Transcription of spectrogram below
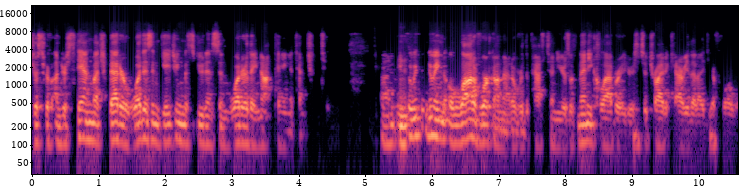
just sort of understand much better what is engaging the students and what are they not paying attention to. Um, and so we've been doing a lot of work on that over the past 10 years with many collaborators to try to carry that idea forward.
